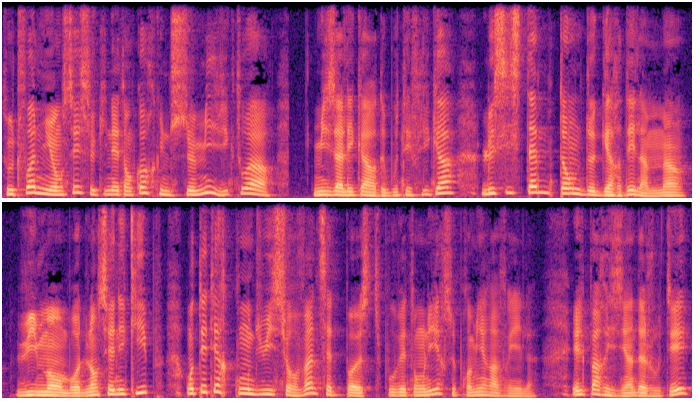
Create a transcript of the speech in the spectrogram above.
toutefois nuancé ce qui n'est encore qu'une semi-victoire. Mis à l'écart de Bouteflika, le système tente de garder la main. Huit membres de l'ancienne équipe ont été reconduits sur 27 postes, pouvait-on lire ce 1er avril. Et le Parisien d'ajouter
